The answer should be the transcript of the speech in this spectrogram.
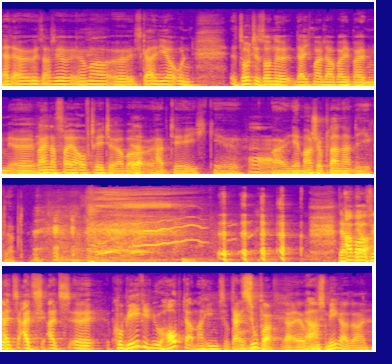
Der hat äh, gesagt, ja, hör mal, äh, ist geil hier. Und es sollte so eine, da ich mal dabei beim äh, Weihnachtsfeier auftrete, aber Ja. hatte ich, äh, weil der Marshallplan hat nicht geklappt. Das, aber ja, als, als, als äh, Comedian überhaupt da mal hinzukommen. das ist super. Ja, ja, Ja. muss mega sein.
